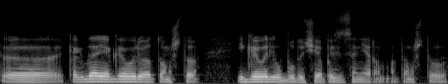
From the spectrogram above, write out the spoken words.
э, когда я говорю о том, что, и говорил, будучи оппозиционером, о том, что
